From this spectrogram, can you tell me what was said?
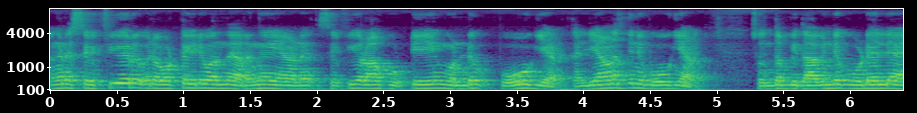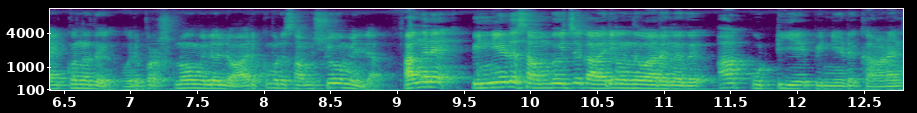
അങ്ങനെ സെഫീർ ഒരു ഓട്ടോയിൽ വന്ന് ഇറങ്ങുകയാണ്. സെഫീർ ആ കുട്ടിയെയും കൊണ്ട് പോവുകയാണ്. കല്യാണത്തിന് പോവുകയാണ്. സ്വന്തം പിതാവിന്റെ കൂടെയല്ലേ അയക്കുന്നത്? ഒരു പ്രശ്നവുമില്ലല്ലോ. ആർക്കും ഒരു സംശയവുമില്ല. അങ്ങനെ പിന്നീട് സംഭവിച്ച കാര്യം എന്ന് പറയുന്നത് ആ കുട്ടിയെ പിന്നീട് കാണാൻ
